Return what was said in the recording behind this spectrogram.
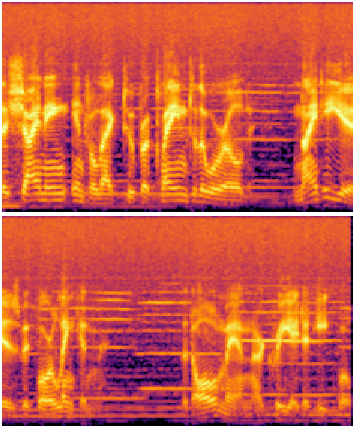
The shining intellect who proclaimed to the world 90 years before Lincoln that all men are created equal.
